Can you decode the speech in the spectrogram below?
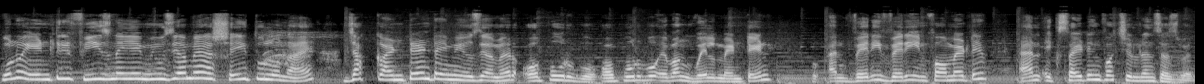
কোনো এন্ট্রি ফিজ নেই এই মিউজিয়ামে আর সেই তুলনায় যা কন্টেন্ট এই মিউজিয়ামের অপূর্ব অপূর্ব এবং well maintained and very very informative and exciting for childrens as well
